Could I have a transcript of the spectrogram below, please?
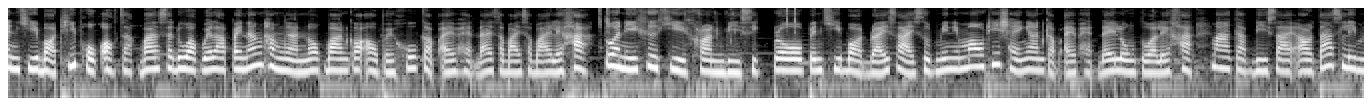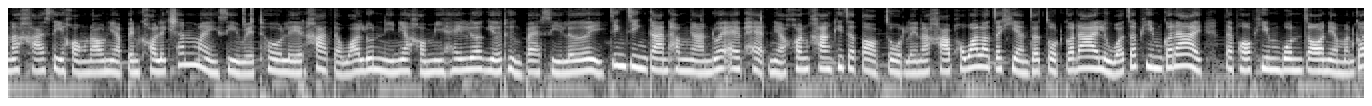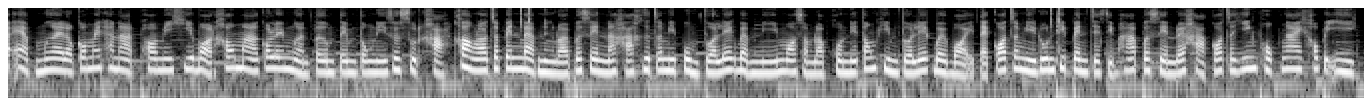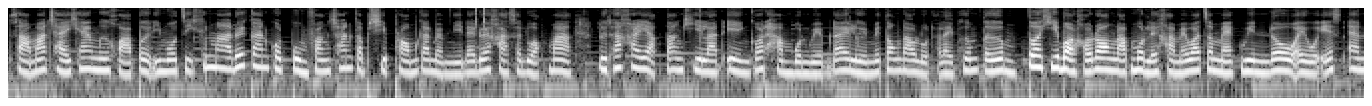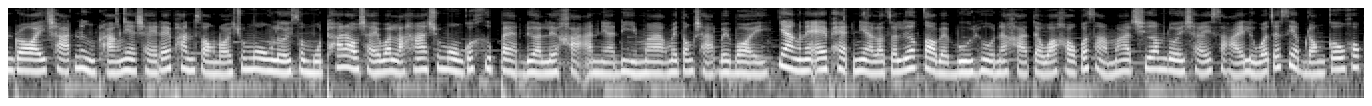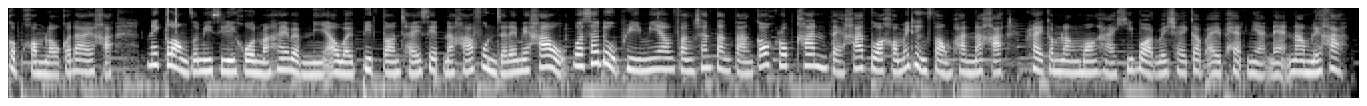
เป็นคีย์บอร์ดที่พกออกจากบ้านสะดวก เวลาไปนั่งทำงานนอกบ้านก็เอาไปคู่กับ iPad ได้สบายๆเลยค่ะ ตัวนี้คือ Keychron B6 Pro เป็นคีย์บอร์ดไร้สายสุดมินิมอลที่ใช้งานกับ iPad ได้ลงตัวเลยค่ะ มากับดีไซน์ Ultra Slim นะคะ สีของเราเนี่ยเป็นคอลเลกชันใหม่สี Retro Red ค่ะ แต่ว่ารุ่นนี้เนี่ยเขามีให้เลือกเยอะถึง 8 สีเลย จริง ๆ การทำงานด้วย iPad เนี่ยค่อนข้างที่จะตอบโจทย์เลยนะคะ เพราะว่าเราจะเขียนจะจดก็ได้หรือว่าจะพิมพ์ก็ได้ แต่พอพิมพ์บนจอเนี่ยมันก็แอบเมื่อยแล้วก็ไม่ถนัดพอมีคีย์บอร์ดเข้ามาก็เลยเหมือนเติมเต็มตรงนี้สุดๆค่ะ ของเราจะเป็นแบบ 100%นะคะ คือจะมีปุ่มตัวเลขแบบนี้เหมาะสำหรับคนที่ต้องพิมพ์ตัวเลขบ่อยๆ แต่ก็จะมีรุ่นที่เป็น 75%ด้วยค่ะ ก็จะยิ่งพกง่ายเข้าไปอีก สามารถใช้แค่มือขวาเปิดอีโมจิขึ้นมาด้วยการกดปุ่มฟังก์ชันกับชิปพร้อมกันแบบนี้ได้ด้วยค่ะ สะดวกมาก หรือถ้าใครอยากตั้งคีย์ลัดเองก็ทำบนเว็บได้เลย ไม่ต้องดาวน์โหลดอะไรเพิ่มเติม ตัวคีย์บอร์ดเขารองรับหมดเลยค่ะ ไม่ว่าจะ Mac Windows iOS Android ชาร์จ 1 ครั้งเนี่ยใช้ได้ 1,200 ชั่วโมงเลย สมมุติถ้าเราใช้วันละ 5 ชั่วโมงก็คือ 8 เดือนเลยค่ะ อันเนี้ยดีมากไม่ต้องชาร์จบ่อยๆ อย่างใน iPad เนี่ยเราจะเลือกต่อแบบบลูทูธนะคะ แต่ว่าเขาก็สามารถเชื่อมโดยใช้สาย หรือว่าจะเสียบดองเกิลเข้ากับคอมเราก็ได้ค่ะ ในกล่องจะมีซิลิโคนมาให้แบบนี้เอาไว้ปิดตอนใช้เสร็จนะคะ ฝุ่นจะได้ไม่เข้า วัสดุพรีเมียมฟังก์ชันต่างๆ ก็ครบคันแต่ค่าตัวเขาไม่ถึง 2,000 นะคะ ใครกำลังมองหาคีย์บอร์ดไว้ใช้กับ iPad เนี่ยแนะนำเลยค่ะ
